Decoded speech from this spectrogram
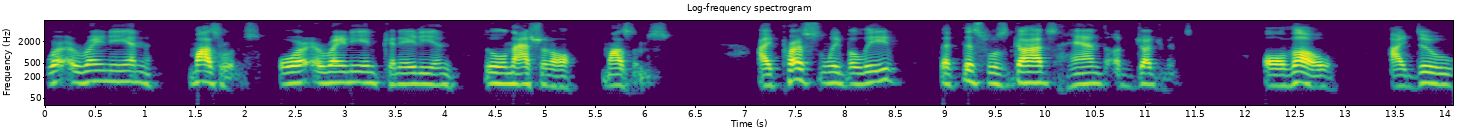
were Iranian Muslims or Iranian Canadian dual national Muslims. I personally believe that this was God's hand of judgment, although I do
